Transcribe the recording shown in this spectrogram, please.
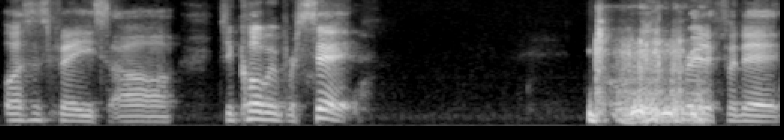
what's his face? Uh, Jacoby Brissett ready for that.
